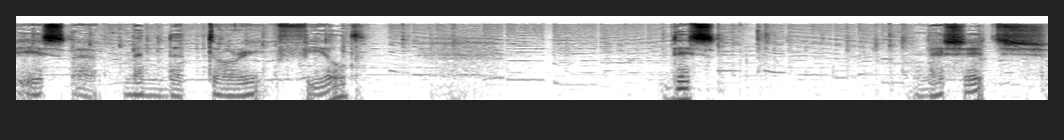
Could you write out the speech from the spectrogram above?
is a mandatory field. This message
